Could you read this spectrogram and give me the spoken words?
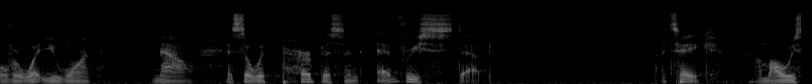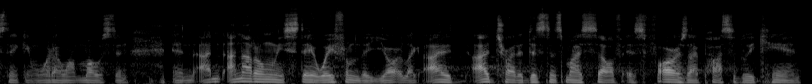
over what you want now. And so, with purpose in every step I take, I'm always thinking what I want most. And, and I, I not only stay away from the yard, like I, I try to distance myself as far as I possibly can.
